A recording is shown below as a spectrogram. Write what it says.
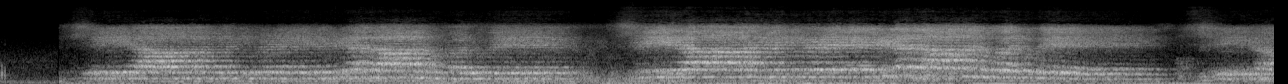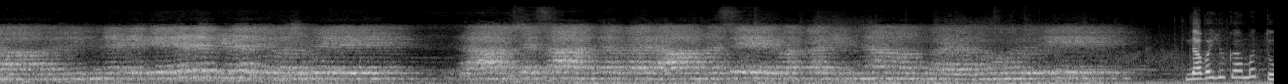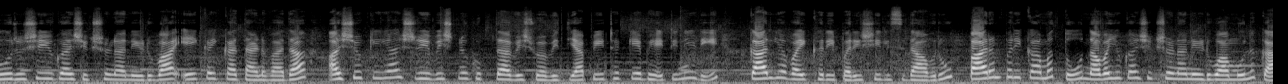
ನವಯುಗ ಮತ್ತು ಋಷಿಯುಗ ಶಿಕ್ಷಣ ನೀಡುವ ಏಕೈಕ ತಾಣವಾದ ಅಶೋಕಿಯ ಶ್ರೀ ವಿಷ್ಣುಗುಪ್ತ ವಿಶ್ವವಿದ್ಯಾಪೀಠಕ್ಕೆ ಭೇಟಿ ನೀಡಿ ಕಾರ್ಯವೈಖರಿ ಪರಿಶೀಲಿಸಿದ ಅವರು, ಪಾರಂಪರಿಕ ಮತ್ತು ನವಯುಗ ಶಿಕ್ಷಣ ನೀಡುವ ಮೂಲಕ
